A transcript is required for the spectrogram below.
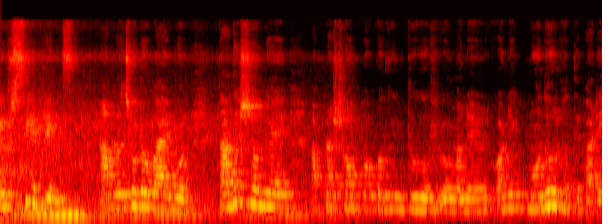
your siblings আমরা ছোটো ভাই বোন তাদের সঙ্গে আপনার সম্পর্ক কিন্তু মানে অনেক মধুর হতে পারে।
